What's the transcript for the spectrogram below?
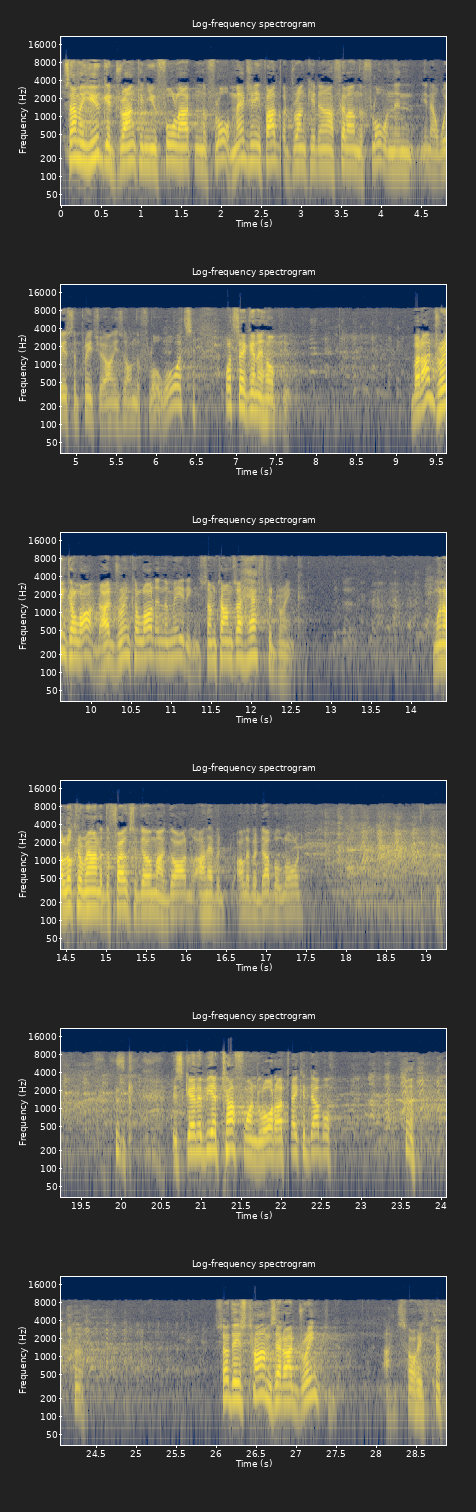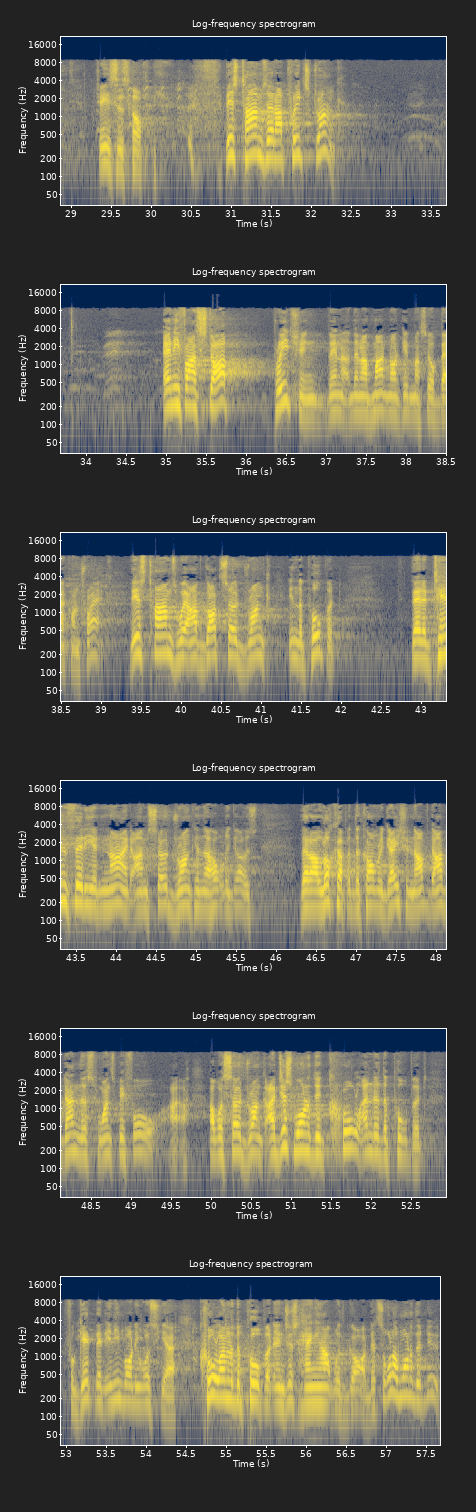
Some of you get drunk and you fall out on the floor. Imagine if I got drunk and I fell on the floor and then, you know, where's the preacher? Oh, he's on the floor. Well, what's, what's that going to help you? But I drink a lot. I drink a lot in the meeting. Sometimes I have to drink. When I look around at the folks, I go, oh my God, I'll have a, I'll have a double, Lord. it's going to be a tough one, Lord. I'll take a double. so there's times that I drink. I'm sorry. Jesus help me. There's times that I preach drunk. And if I stop preaching, then, then I might not get myself back on track. There's times where I've got so drunk in the pulpit that at 10.30 at night, I'm so drunk in the Holy Ghost that I look up at the congregation. I've, I've done this once before. I, I was so drunk. I just wanted to crawl under the pulpit, forget that anybody was here, crawl under the pulpit and just hang out with God. That's all I wanted to do.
